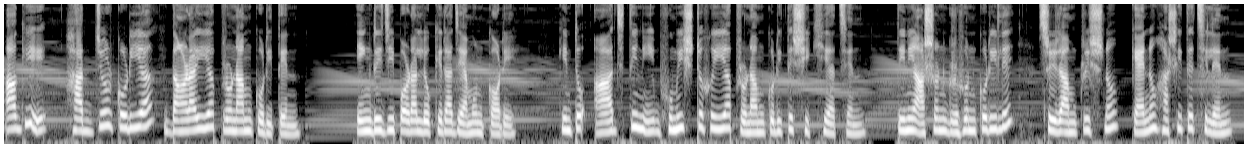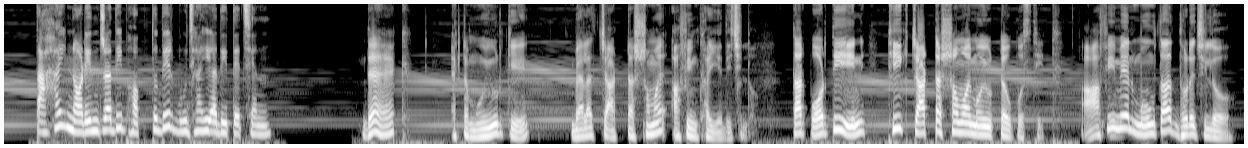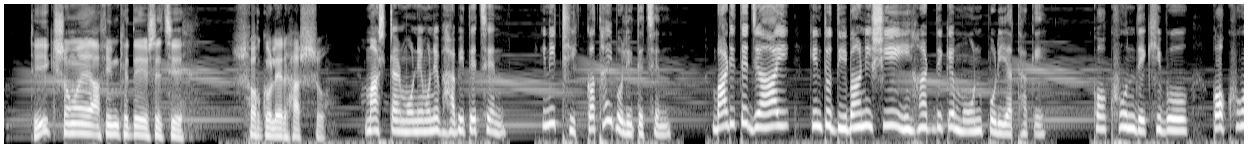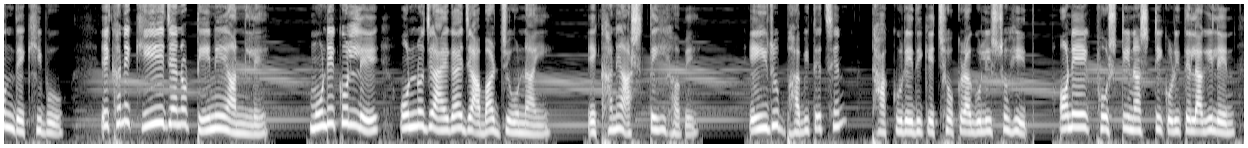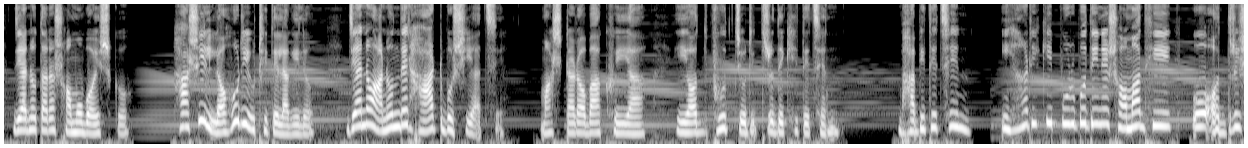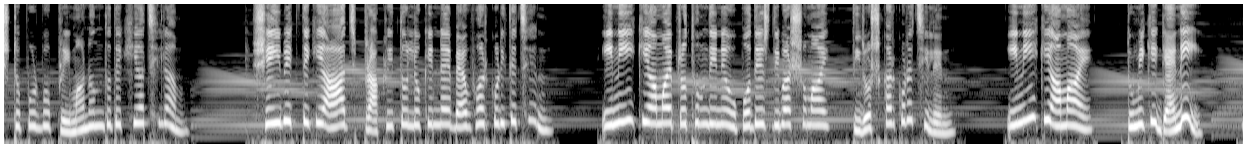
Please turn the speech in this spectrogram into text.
আগে হাতজোর করিয়া দাঁড়াইয়া প্রণাম করিতেন। ইংরেজি পড়া লোকেরা যেমন করে কিন্তু আজ তিনি ভূমিষ্ঠ হইয়া প্রণাম করিতে শিখিয়াছেন। তিনি আসন গ্রহণ করিলে শ্রীরামকৃষ্ণ কেন হাসিতেছিলেন? তাহাই নরেন্দ্রাদি ভক্তদের বুঝাইয়া দিতেছেন। দেখ একটা ময়ূরকে বেলা চারটার সময় আফিম খাইয়ে দিছিল। তার পরদিন ঠিক চারটার সময় ময়ূরটা উপস্থিত। আফিমের মৌতার ধরেছিল ঠিক সময়ে আফিম খেতে এসেছে। সকলের হাস্য। মাস্টার মনে মনে ভাবিতেছেন ইনি ঠিক কথাই বলিতেছেন। বাড়িতে যাই কিন্তু দিবানিশি ইহার দিকে মন পড়িয়া থাকে। কখন দেখিব কখন দেখিব, এখানে কে যেন টেনে আনলে? মনে করলে অন্য জায়গায় যাবার জো নাই, এখানে আসতেই হবে। এইরূপ ভাবিতেছেন ঠাকুর এদিকে ছোকরাগুলির সহিত। অনেক ফষ্টি নাষ্টি করিতে লাগিলেন যেন তারা সমবয়স্ক। হাসির লহরী উঠিতে লাগিল, যেন আনন্দের হাট বসিয়াছে। মাস্টার অবাক হইয়া এই অদ্ভুত চরিত্র দেখিতেছেন। ভাবিতেছেন ইহারই কি পূর্বদিনে সমাধি ও অদৃষ্টপূর্ব প্রেমানন্দ দেখিয়াছিলাম? সেই ব্যক্তি কি আজ প্রাকৃত লোকের ন্যায় ব্যবহার করিতেছেন? ইনিই কি আমায় প্রথম দিনে উপদেশ দিবার সময় তিরস্কার করেছিলেন? ইনি কি আমায়, তুমি কি জ্ঞানী?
